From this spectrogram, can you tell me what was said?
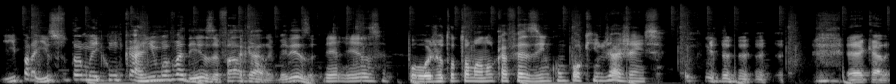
E para isso estamos aí com um carrinho e uma vadeza. Fala, cara, beleza? Beleza. Pô, hoje eu tô tomando um cafezinho com um pouquinho de agência. é, cara.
